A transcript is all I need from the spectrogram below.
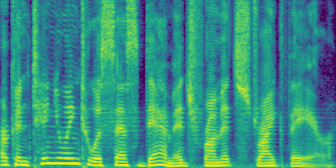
are continuing to assess damage from its strike there.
